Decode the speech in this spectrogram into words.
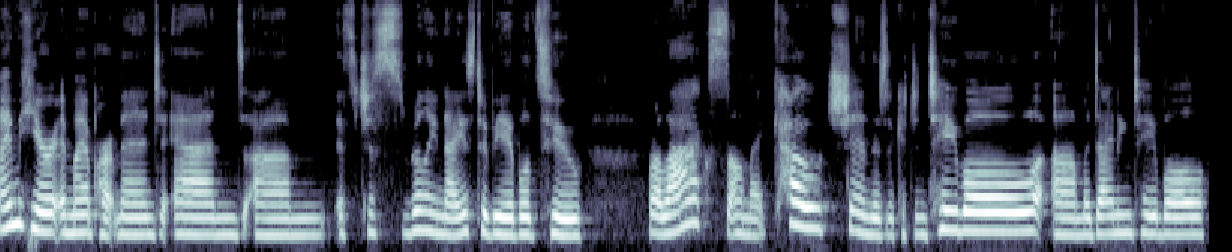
I'm here in my apartment, and um, it's just really nice to be able to relax on my couch. And there's a kitchen table, um, a dining table.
